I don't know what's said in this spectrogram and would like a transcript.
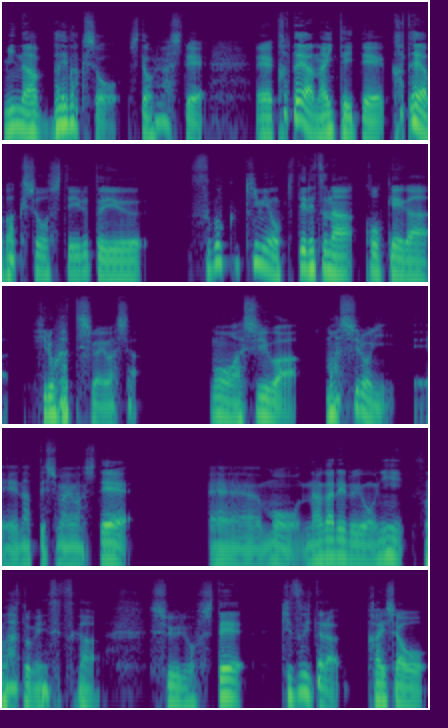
みんな大爆笑しておりまして、えー、片や泣いていて、片や爆笑しているという、すごく奇妙、奇て烈な光景が広がってしまいました。もう足は真っ白に、えーなってしまいまして、えーもう流れるように、その後面接が終了して、気づいたら会社を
